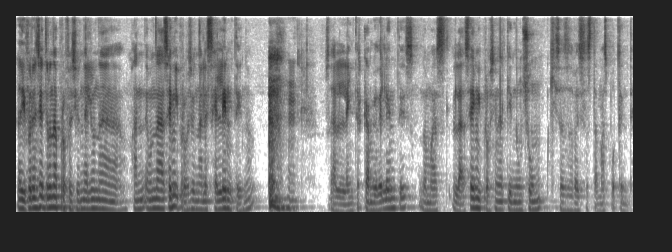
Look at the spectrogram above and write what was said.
La diferencia entre una profesional y una, una semiprofesional es el lente, ¿no? Ujú. O sea, el intercambio de lentes, nomás la semiprofesional tiene un zoom, quizás a veces hasta más potente.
